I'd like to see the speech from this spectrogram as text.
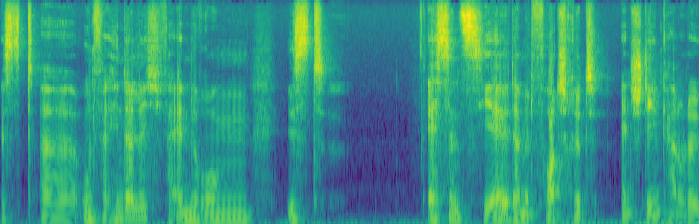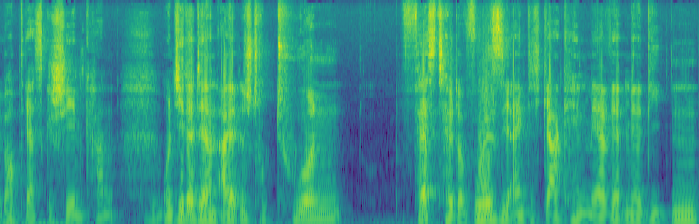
ist äh, unverhinderlich. Veränderung ist essentiell, damit Fortschritt entstehen kann oder überhaupt erst geschehen kann. Mhm. Und jeder, der an alten Strukturen festhält, obwohl sie eigentlich gar keinen Mehrwert mehr bieten,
